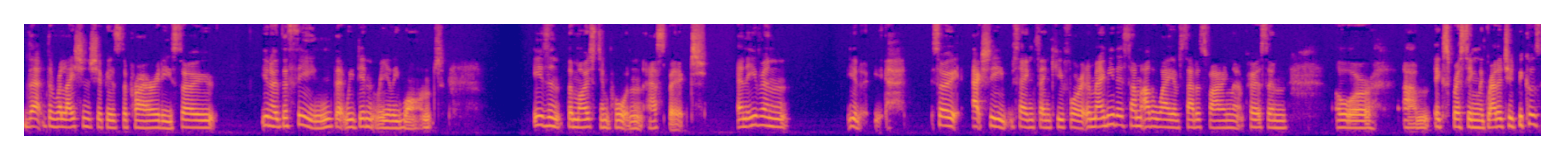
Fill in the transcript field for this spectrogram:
that the relationship is the priority. So, you know, the thing that we didn't really want isn't the most important aspect, and even you know so actually saying thank you for it. And maybe there's some other way of satisfying that person or um, expressing the gratitude because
